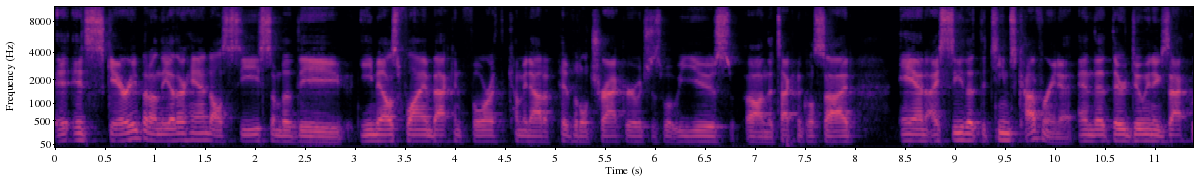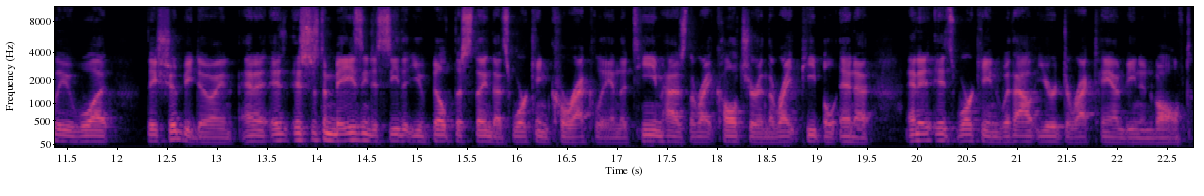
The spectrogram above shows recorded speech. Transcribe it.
it, it's scary, but on the other hand, I'll see some of the emails flying back and forth coming out of Pivotal Tracker, which is what we use on the technical side. And I see that the team's covering it and that they're doing exactly what they should be doing. And it, it's just amazing to see that you've built this thing that's working correctly and the team has the right culture and the right people in it. And it, it's working without your direct hand being involved.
